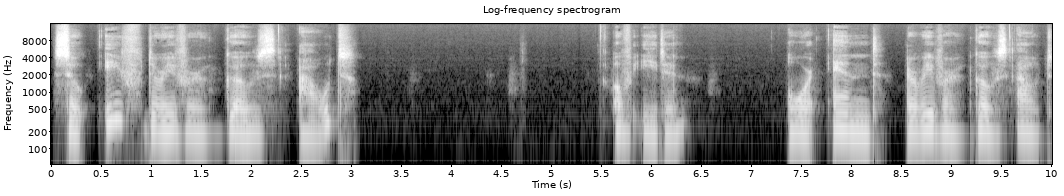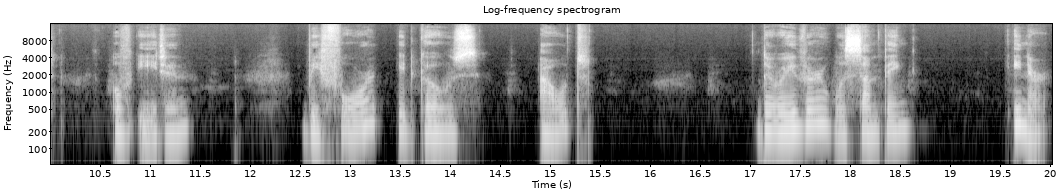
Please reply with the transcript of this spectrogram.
So if the river goes out of Eden, or and a river goes out of Eden, before it goes out, the river was something inner,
